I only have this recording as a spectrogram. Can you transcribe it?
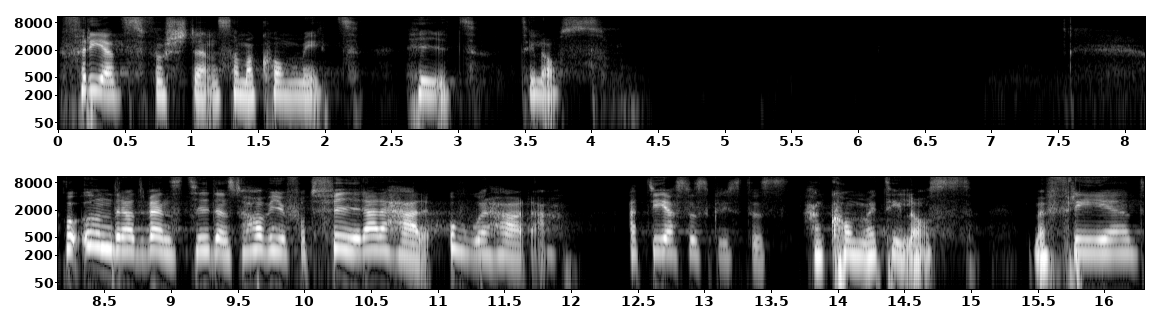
Fredsfursten som har kommit hit till oss. Och under adventstiden så har vi ju fått fira det här oerhörda. Att Jesus Kristus, han kommer till oss med fred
